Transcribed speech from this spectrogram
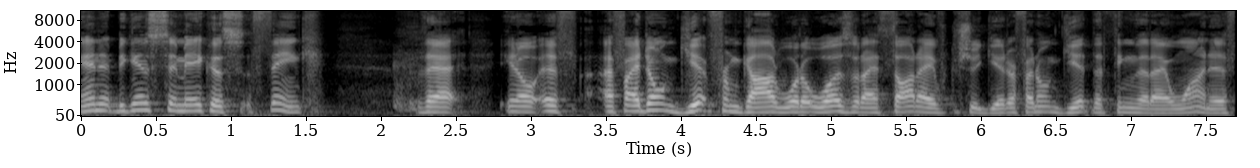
And it begins to make us think that, you know, if, if I don't get from God what it was that I thought I should get, or if I don't get the thing that I want, if,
